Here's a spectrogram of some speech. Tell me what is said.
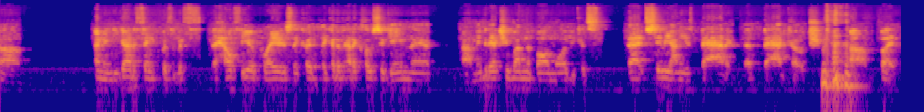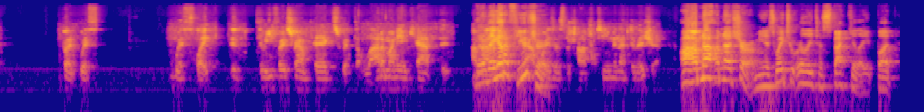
Uh, I mean, you got to think with with the healthier players, they could they could have had a closer game there. Uh, maybe they actually run the ball more because that Sirianni is bad, a bad coach. um, but but with with like three first round picks, with a lot of money in cap, I'm They- got a looking at the future. Cowboys as the top team in that division. I'm not. I'm not sure. I mean, it's way too early to speculate, but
